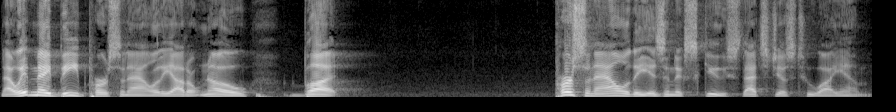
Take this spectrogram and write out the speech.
Now, it may be personality, I don't know, but personality is an excuse. That's just who I am.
